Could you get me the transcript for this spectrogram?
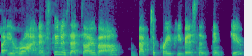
But you're right, as soon as that's over, back to prepubescent, thank you.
